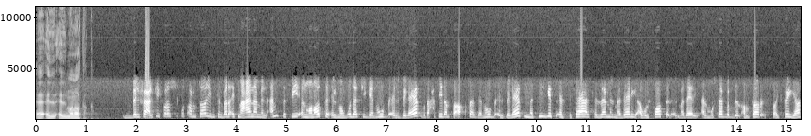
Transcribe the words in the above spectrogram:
آه، ال- المناطق. بالفعل في فرص سقوط أمطار يمكن بدأت معانا من أمس في المناطق الموجودة في جنوب البلاد وتحديدا في أقصى جنوب البلاد. نتيجة ارتفاع الحزام المداري أو الفاصل المداري المسبب للأمطار الصيفية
